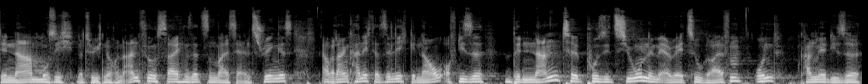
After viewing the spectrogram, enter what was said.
Den Namen muss ich natürlich noch in Anführungszeichen setzen, weil es ja ein String ist, aber dann kann ich tatsächlich genau auf diese benannte Position im Array zugreifen und kann mir diese diese,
